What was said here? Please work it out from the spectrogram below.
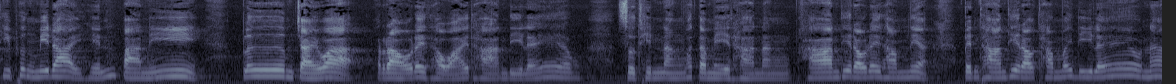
ที่พึ่งไม่ได้เห็นป่านี้ ปลื้มใจว่าเราได้ถวายทานดีแล้ว สุทินนางวัตเมทานังทานที่เราได้ทำเนี่ย เป็นทานที่เราทำไว้ดีแล้วน่า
